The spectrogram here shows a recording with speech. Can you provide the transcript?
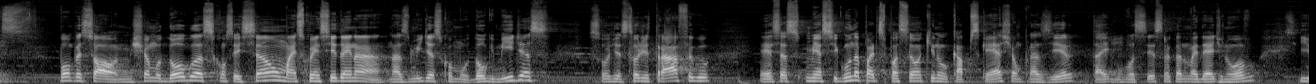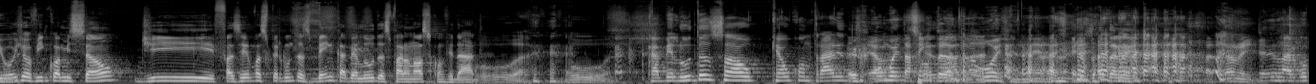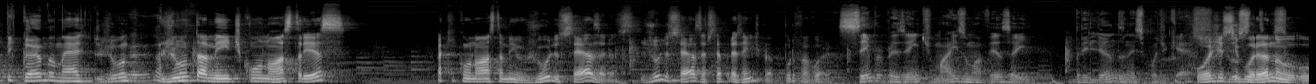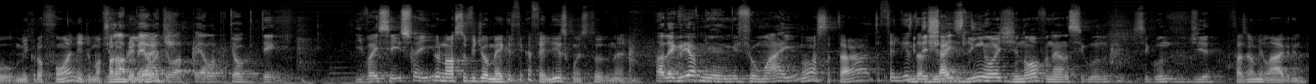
Bom, pessoal, me chamo Douglas Conceição, mais conhecido aí na- nas mídias como Doug Mídias. Sou gestor de tráfego. Essa é a minha segunda participação aqui no Capscast. É um prazer estar aí com vocês, trocando uma ideia de novo. E hoje eu vim com a missão de fazer umas perguntas bem cabeludas para o nosso convidado. Boa, boa. Cabeludas, ao, que é o contrário de É como ele tá se faltando, encontra né? hoje, né? Exatamente. Exatamente. Ele largou picando, né? A gente Jun- juntamente com nós três, aqui com nós também o Júlio César. Júlio César, se apresente, pra- por favor. Sempre presente, mais uma vez aí, brilhando nesse podcast. Hoje segurando o microfone de uma de forma lapela, brilhante. de lapela, porque é o que tem. E vai ser isso aí. E o nosso videomaker fica feliz com isso tudo, né, Júlio? Alegria me, me filmar aí. Nossa, tá, tá feliz me da deixar vida. slim hoje de novo, né? No segundo, segundo dia. Fazer um milagre, né?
